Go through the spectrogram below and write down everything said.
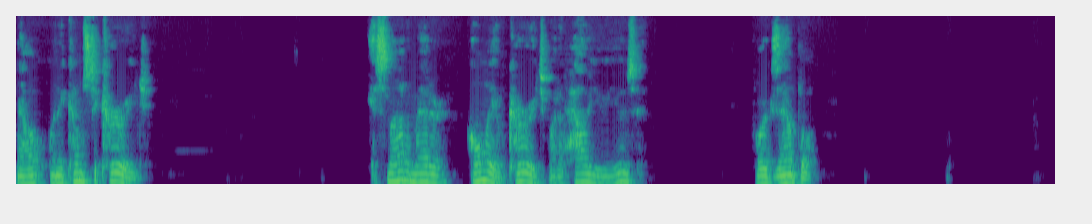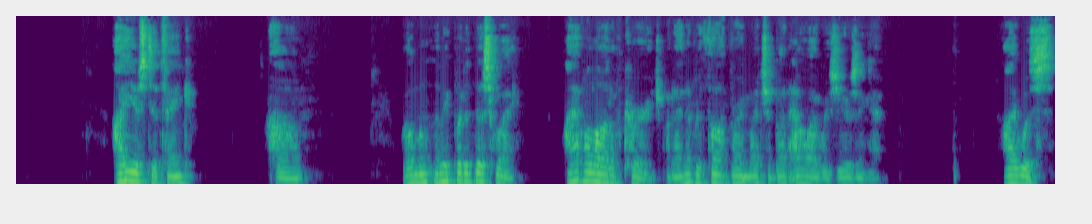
Now, when it comes to courage, it's not a matter only of courage, but of how you use it. For example, I used to think, um, well, let me put it this way I have a lot of courage, but I never thought very much about how I was using it. I was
